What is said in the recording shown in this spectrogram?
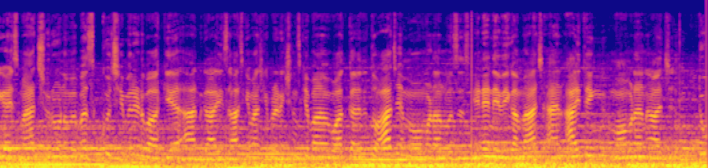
सो गाइस मैच शुरू होने में बस कुछ ही मिनट बाकी है। आज गाइस आज के मैच के प्रेडिक्शंस के बारे में बात कर रहे थे तो आज है मोहम्मदान वर्सेस इंडियन नेवी का match and I think Mohammedan आज टू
